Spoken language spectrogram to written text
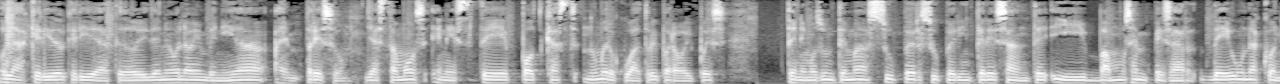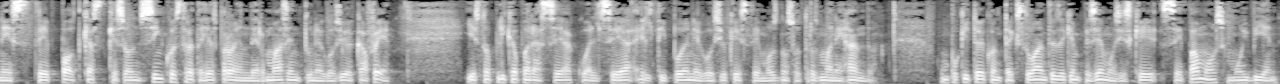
Hola querido, querida, te doy de nuevo la bienvenida a Empreso. Ya estamos en este podcast número 4 y para hoy pues tenemos un tema súper, súper interesante y vamos a empezar de una con este podcast que son 5 estrategias para vender más en tu negocio de café. Y esto aplica para sea cual sea el tipo de negocio que estemos nosotros manejando. Un poquito de contexto antes de que empecemos y es que sepamos muy bien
